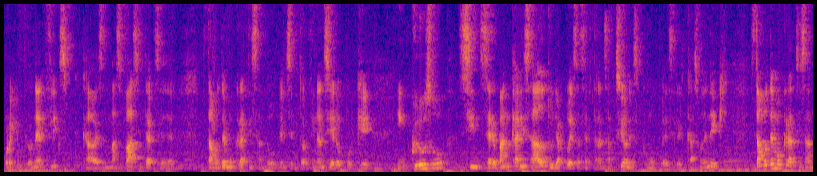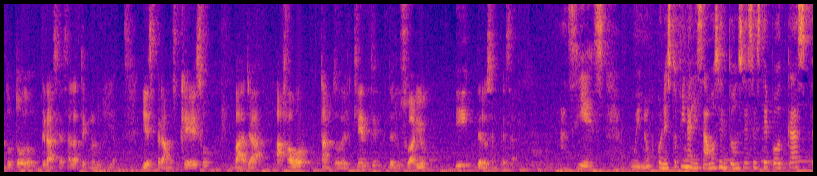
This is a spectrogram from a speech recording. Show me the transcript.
por ejemplo, Netflix, que cada vez es más fácil de acceder. Estamos democratizando el sector financiero porque Incluso sin ser bancarizado, tú ya puedes hacer transacciones, como puede ser el caso de Neki. Estamos democratizando todo gracias a la tecnología y esperamos que eso vaya a favor tanto del cliente, del usuario y de los empresarios. Así es. Bueno, con esto finalizamos entonces este podcast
